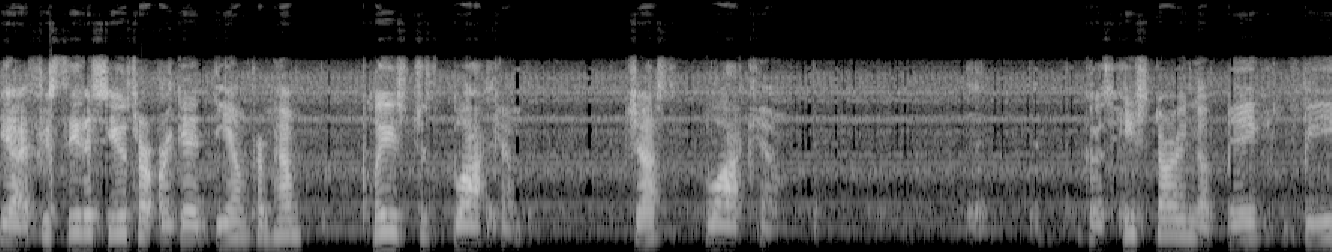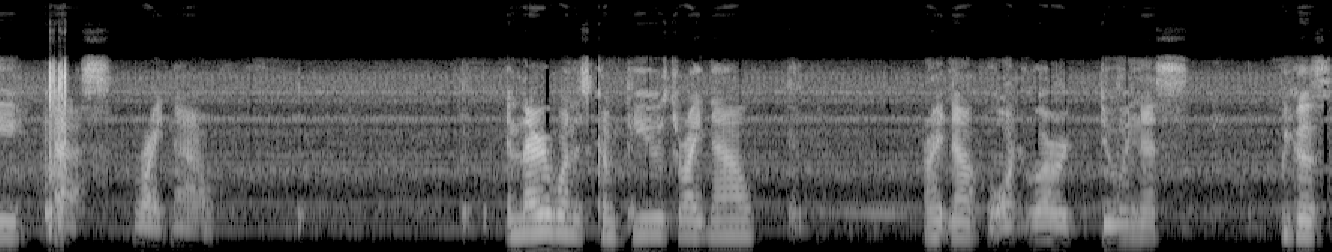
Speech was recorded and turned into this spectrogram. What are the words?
Yeah, if you see this user or get a DM from him, please just block him. Just block him. Because he's starting a big BS right now. And everyone is confused right now. Right now on whoever doing this. Because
